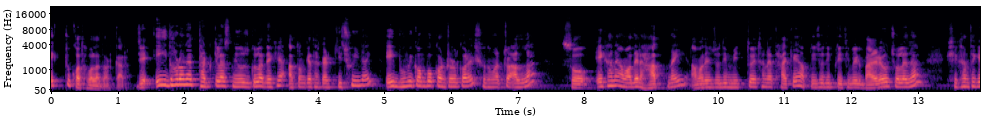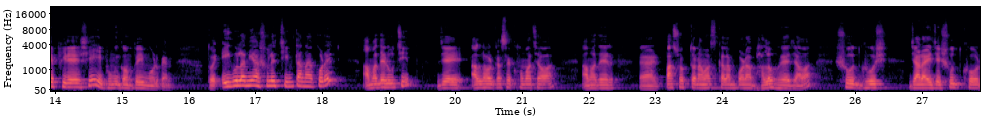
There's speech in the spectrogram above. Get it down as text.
একটু কথা বলা দরকার। যে এই ধরনের থার্ড ক্লাস নিউজগুলো দেখে আতঙ্কে থাকার কিছুই নাই। এই ভূমিকম্প কন্ট্রোল করে শুধুমাত্র আল্লাহ। সো এখানে আমাদের হাত নাই। আমাদের যদি মৃত্যু এখানে থাকে, আপনি যদি পৃথিবীর বাইরেও চলে যান সেখান থেকে ফিরে এসে এই ভূমিকম্পেই মরবেন। তো এইগুলা নিয়ে আসলে চিন্তা না করে আমাদের উচিত যে আল্লাহর কাছে ক্ষমা চাওয়া আমাদের আহ, পাঁচ ওয়াক্ত নামাজ কালাম পড়া ভালো হয়ে যাওয়া সুদ ঘুষ যারা এই যে সুদখোর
